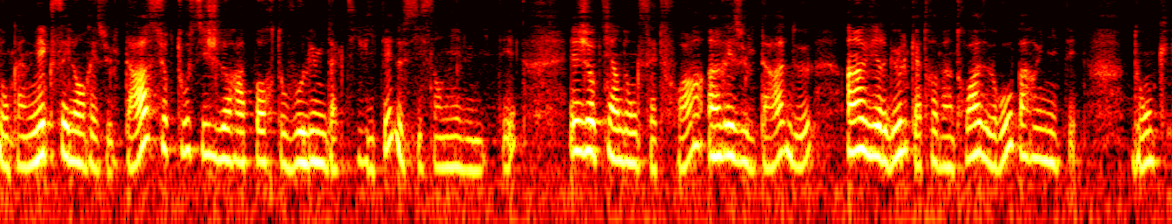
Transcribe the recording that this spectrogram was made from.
donc un excellent résultat, surtout si je le rapporte au volume d'activité de 600 000 unités. Et j'obtiens donc cette fois un résultat de 1,83 euros par unité. Donc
